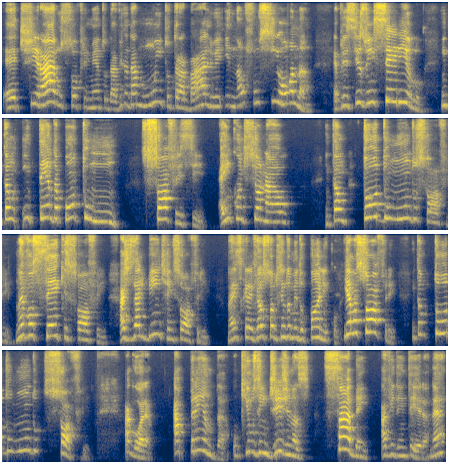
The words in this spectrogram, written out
é, tirar o sofrimento da vida dá muito trabalho e, e não funciona. É preciso inseri-lo. Então, entenda ponto um: sofre-se, é incondicional. Então, todo mundo sofre, não é você que sofre. A Gisele Bündchen sofre, né? escreveu sobre síndrome do pânico e ela sofre. Então, todo mundo sofre. Agora, aprenda o que os indígenas sabem a vida inteira, né?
